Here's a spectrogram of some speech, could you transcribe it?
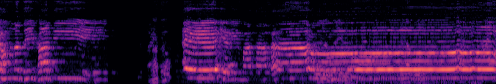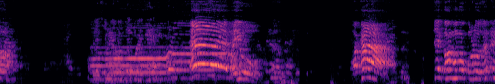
હમ નથી ખાતી. એ માતા જે ગામ હમો કોણો છે ને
